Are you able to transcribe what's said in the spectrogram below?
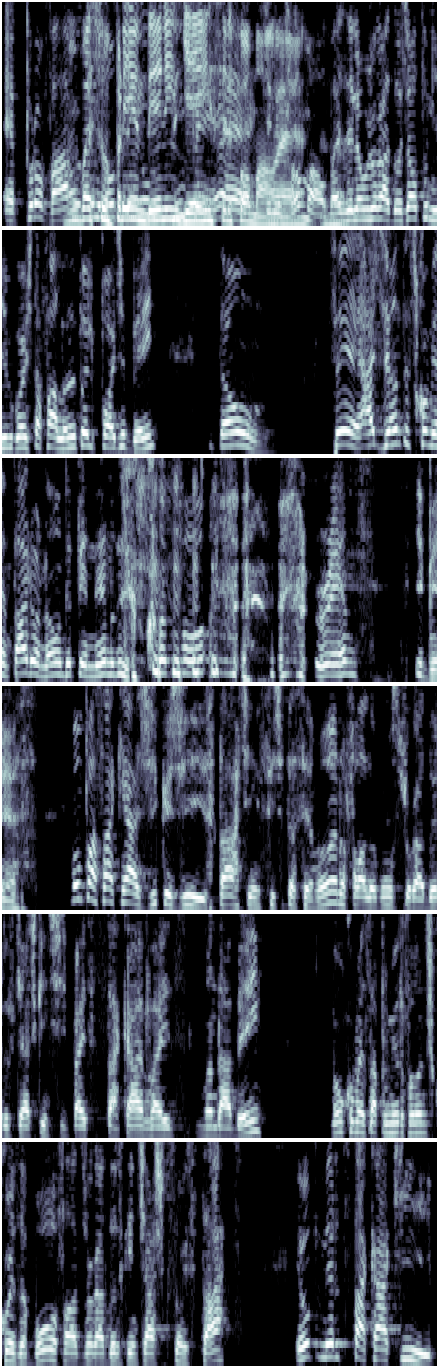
é provável não vai que surpreender um ninguém se ele for mal. ele é, for mal mas ele é um jogador de alto nível, como a gente tá falando, então ele pode ir bem. Então, você adianta esse comentário ou não, dependendo de quanto for Rams e Bears. Vamos passar aqui as dicas de start em City da semana, falar de alguns jogadores que acho que a gente vai se destacar, vai mandar bem. Vamos começar primeiro falando de coisa boa, falar dos jogadores que a gente acha que são starts. Eu vou primeiro destacar aqui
